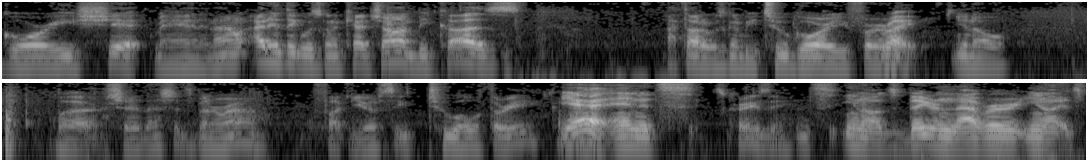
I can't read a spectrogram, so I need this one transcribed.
gory shit, man." And I don't, I didn't think it was gonna catch on because I thought it was gonna be too gory for Right. you know. But shit, that shit's been around. Fuck UFC 203. Come Yeah, on. and it's it's crazy. it's you know it's bigger than ever. You know it's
